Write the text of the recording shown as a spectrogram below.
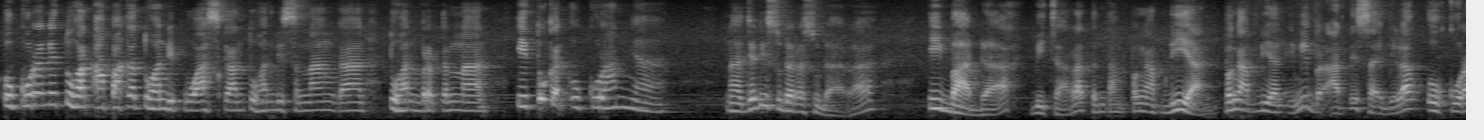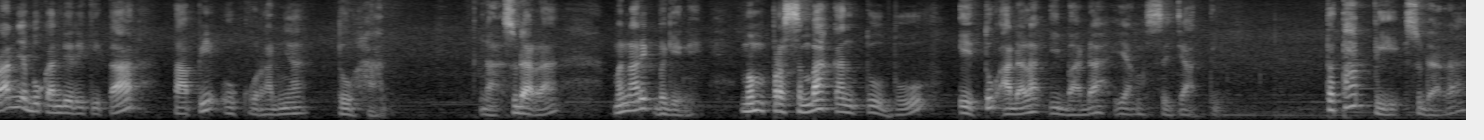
Ukurannya Tuhan, apakah Tuhan dipuaskan, Tuhan disenangkan, Tuhan berkenan. Itu kan ukurannya. Nah jadi saudara-saudara, ibadah bicara tentang pengabdian. Pengabdian ini berarti saya bilang ukurannya bukan diri kita, tapi ukurannya Tuhan. Nah saudara, menarik begini. Mempersembahkan tubuh itu adalah ibadah yang sejati. Tetapi saudara,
